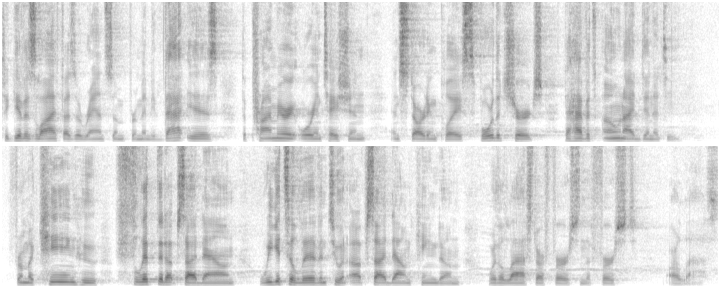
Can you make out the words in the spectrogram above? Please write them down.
to give his life as a ransom for many. That is the primary orientation and starting place for the church to have its own identity. From a king who flipped it upside down, we get to live into an upside down kingdom where the last are first and the first are last.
